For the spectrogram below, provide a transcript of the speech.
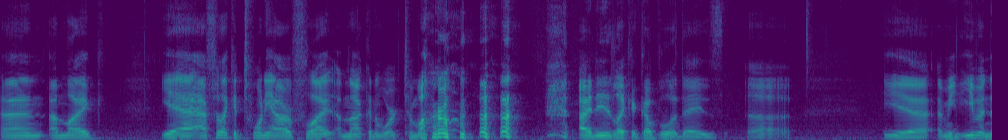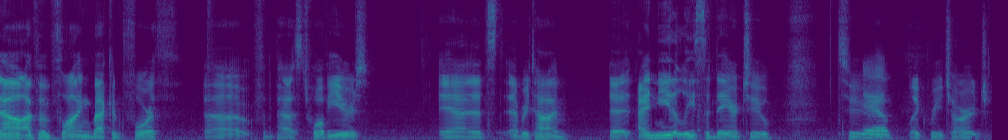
and I'm like, yeah, after like a 20 hour flight, I'm not gonna work tomorrow. I need like a couple of days. Uh, yeah, I mean, even now, I've been flying back and forth uh, for the past 12 years, and it's every time. Uh, I need at least a day or two to Yeah. like recharge.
